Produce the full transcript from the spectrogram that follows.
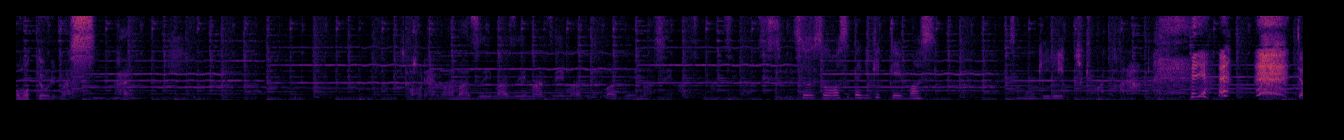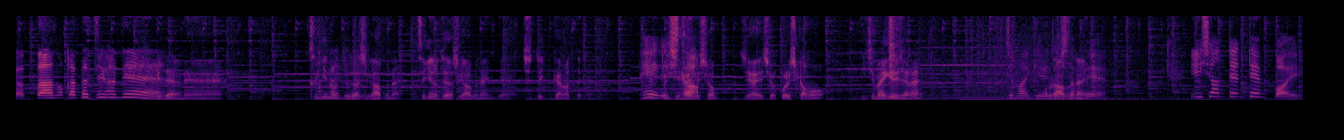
思っております。はい。まずいまずいまずいまずいまずいまずいまずいまずいまずい。通奏はすでに切っていますツモ切りちょっとよかったかいやちょっとあの形はな。無ね理だよね。次の手出しが危ない。次の手出しが危ないんで、ちょっと一回待ってね。ペイでした自敗でしょ字牌でしょこれしかも1枚切れじゃない一枚切れでこれ危ないしたペイイーシャンテンテンパイ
